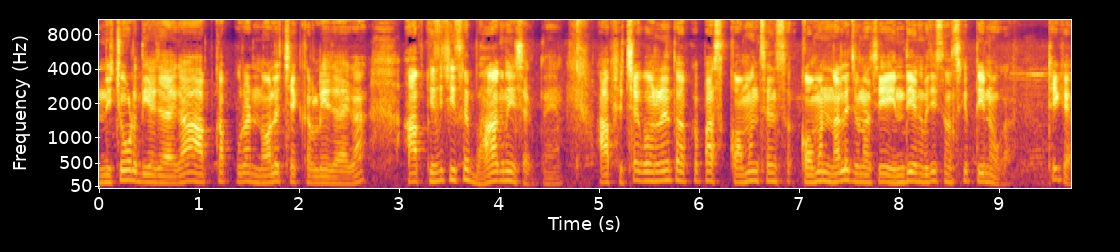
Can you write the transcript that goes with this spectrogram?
निचोड़ दिया जाएगा, आपका पूरा नॉलेज चेक कर लिया जाएगा। आप किसी चीज़ से भाग नहीं सकते हैं। आप शिक्षक बन रहे हैं तो आपके पास कॉमन सेंस कॉमन नॉलेज होना चाहिए। हिंदी, अंग्रेज़ी, संस्कृत तीनों का, ठीक है?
